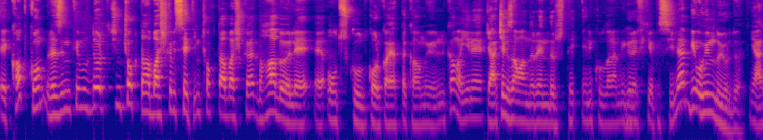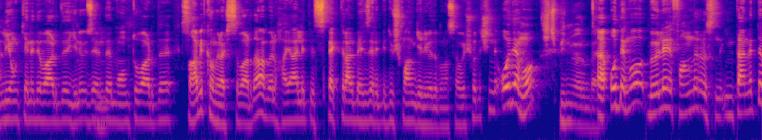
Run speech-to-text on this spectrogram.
E, Capcom Resident Evil 4 için çok daha başka bir setting, çok daha başka, daha böyle e, old school korku hayatta kalma yönelik ama yine gerçek zamanlı render tekniğini kullanan bir grafik yapısıyla bir oyun duyurdu. Yani Leon Kennedy vardı, yine üzerinde montu vardı, sabit kamera açısı vardı ama böyle hayalet ve spektral benzeri bir düşman geliyordu buna savaşıyordu. Şimdi o demo Hiç bilmiyorum ben. e, o demo böyle fanlar arasında internette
